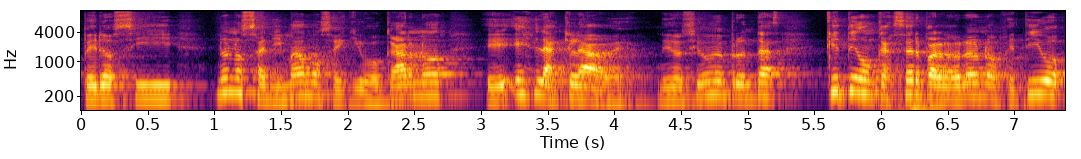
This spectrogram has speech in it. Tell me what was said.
Pero si no nos animamos a equivocarnos, es la clave. Digo, si vos me preguntás, ¿Qué tengo que hacer para lograr un objetivo?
